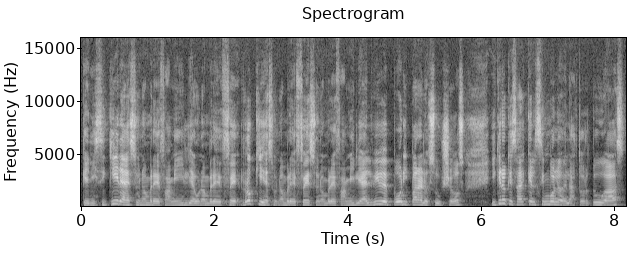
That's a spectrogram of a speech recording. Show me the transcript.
que ni siquiera es un hombre de familia, un hombre de fe. Rocky es un hombre de fe, es un hombre de familia, él vive por y para los suyos. Y creo que sabes que el símbolo de las tortugas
